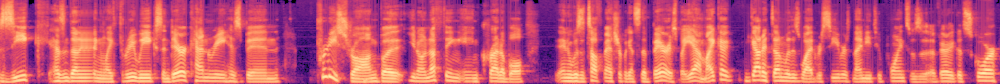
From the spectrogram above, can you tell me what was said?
Zeke hasn't done anything in like 3 weeks and Derrick Henry has been pretty strong, but you know, nothing incredible and it was a tough matchup against the Bears. But yeah, Micah got it done with his wide receivers. 92 points was a very good score.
